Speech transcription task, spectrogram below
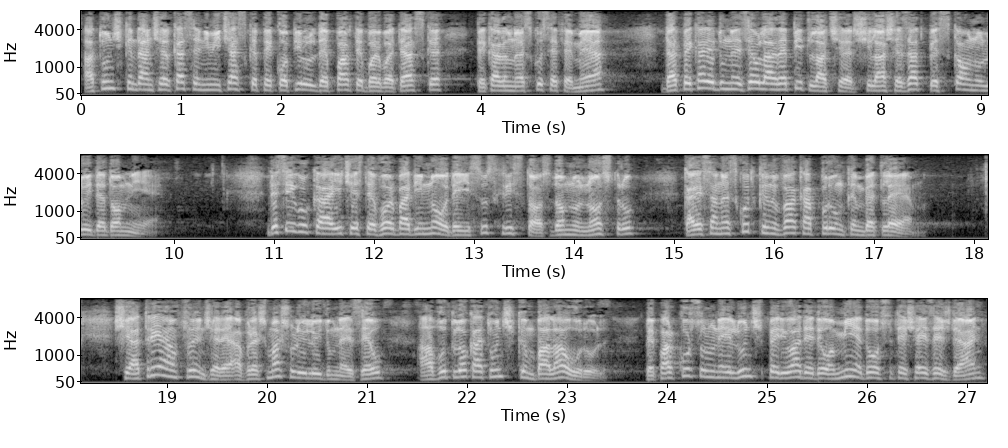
atunci când a încercat să nimicească pe copilul de parte bărbătească pe care îl născuse femeia, dar pe care Dumnezeu l-a răpit la cer și l-a așezat pe scaunul lui de domnie. Desigur că aici este vorba din nou de Isus Hristos, Domnul nostru, care s-a născut cândva ca prunc în Betleem. Și a treia înfrângere a vrășmașului lui Dumnezeu a avut loc atunci când Balaurul, pe parcursul unei lungi perioade de 1260 de ani,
